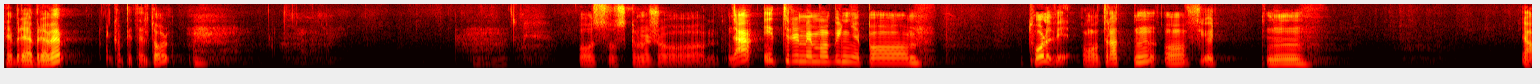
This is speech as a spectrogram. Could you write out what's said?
Hebreerbrevet, kapittel 12. Og så skal vi se Ja, jeg tror vi må begynne på 12 og 13 og 14 Ja,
